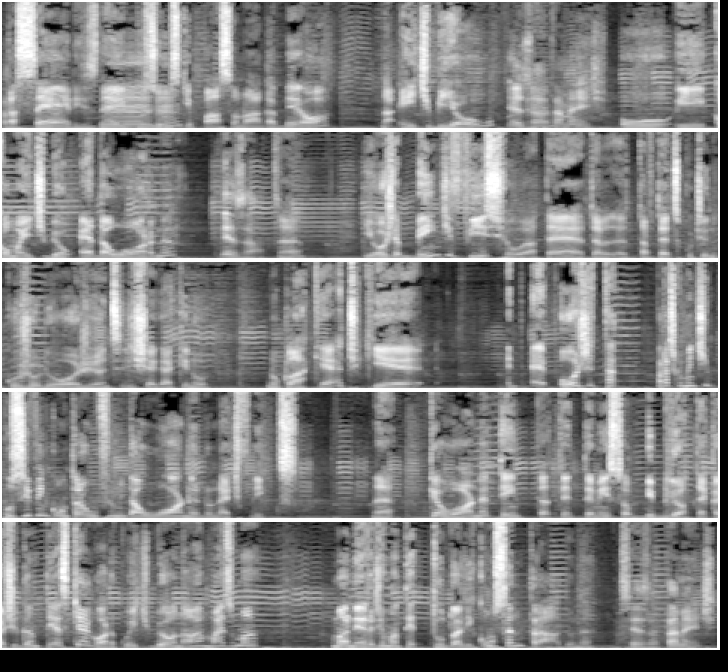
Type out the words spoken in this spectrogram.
para séries, né? E para Uhum. os filmes que passam na HBO, na HBO. Exatamente. né, ou, e como a HBO é da Warner, Exato. né? E hoje é bem difícil, até tava tava até discutindo com o Júlio hoje, antes de chegar aqui no, no Claquete, que é, é- Hoje tá praticamente impossível encontrar um filme da Warner no Netflix. Né? Porque a Warner tem, tá- tem também sua biblioteca gigantesca e agora com o HBO não é mais uma maneira de manter tudo ali concentrado, né? Exatamente.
